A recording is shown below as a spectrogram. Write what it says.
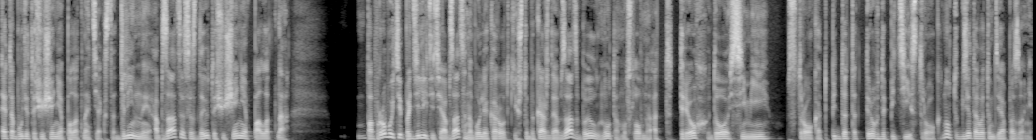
это будет ощущение полотна текста. Длинные абзацы создают ощущение полотна попробуйте поделить эти абзацы на более короткие, чтобы каждый абзац был, ну, там, условно, от 3 до 7 строк, от, до, от 3 до 5 строк, ну, где-то в этом диапазоне.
